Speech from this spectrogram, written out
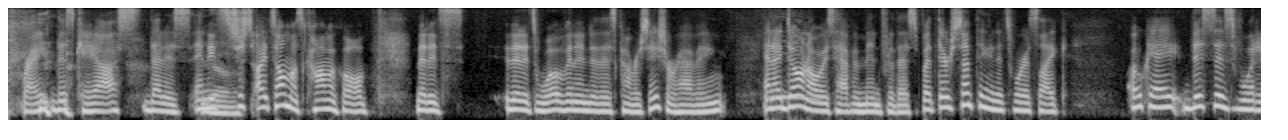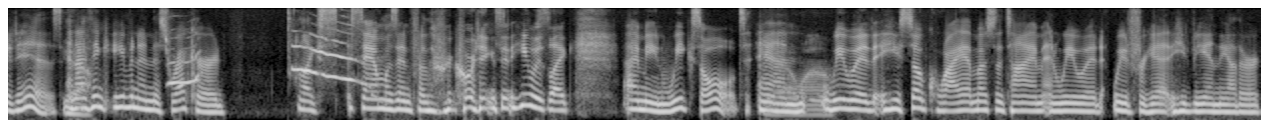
right? This chaos that is and it's just it's almost comical that it's that it's woven into this conversation we're having. And i don't always have him in for this but there's something in it's where it's like okay this is what it is. And i think even in this record like Sam was in for the recordings and he was like, I mean, weeks old. And wow. we would, he's so quiet most of the time. And we would, we would forget he'd be in the other,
